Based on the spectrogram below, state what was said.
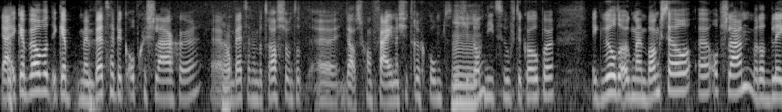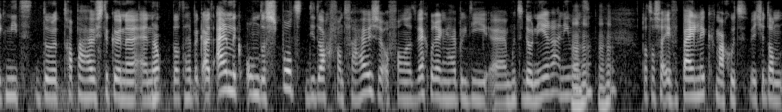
ja, ik heb wel wat. Ik heb mijn bed heb ik opgeslagen. eh, Ja. Mijn bed en een matras. Want dat, eh, dat is gewoon fijn als je terugkomt. Dat je Mhm. dat niet hoeft te kopen. Ik wilde ook mijn bankstel eh, opslaan. Maar dat bleek niet door het trappenhuis te kunnen. En Ja. dat heb ik uiteindelijk on the spot. Die dag van het verhuizen of van het wegbrengen. Heb ik die moeten doneren aan iemand. Mhm, mhm. Dat was wel even pijnlijk. Maar goed, weet je, dan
